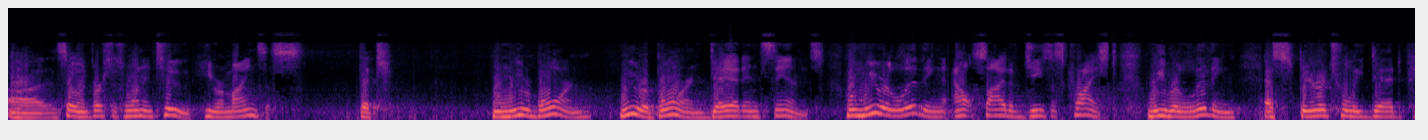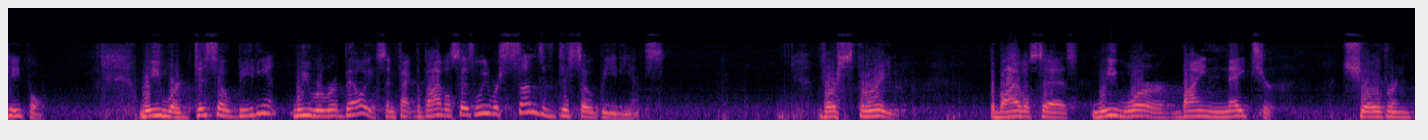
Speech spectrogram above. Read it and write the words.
Uh, so in verses 1 and 2, he reminds us that when we were born, we were born dead in sins. When we were living outside of Jesus Christ, we were living as spiritually dead people. We were disobedient. We were rebellious. In fact, the Bible says we were sons of disobedience. Verse 3, the Bible says we were by nature children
